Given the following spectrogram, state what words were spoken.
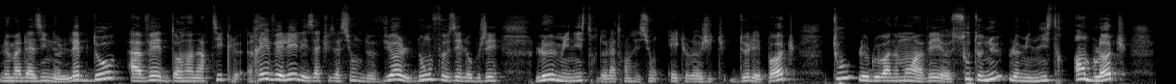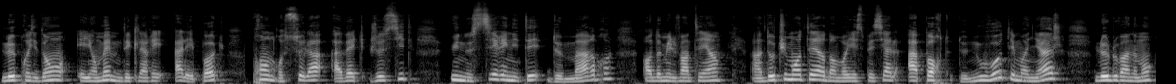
le magazine L'Hebdo avait, dans un article, révélé les accusations de viol dont faisait l'objet le ministre de la Transition écologique de l'époque. Tout le gouvernement avait euh, soutenu le ministre en bloc, le président ayant même déclaré à l'époque prendre cela avec, je cite, une sérénité de marbre. En 2021, un documentaire d'envoyé spécial apporte de nouveaux témoignages. Le gouvernement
